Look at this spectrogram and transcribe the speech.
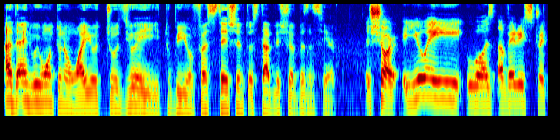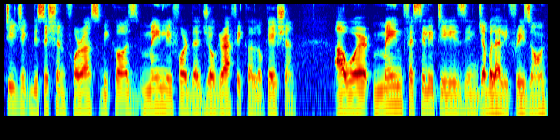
At the end, we want to know why you chose UAE to be your first station to establish your business here. Sure. UAE was a very strategic decision for us because mainly for the geographical location. Our main facility is in Jebel Ali Free Zone,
